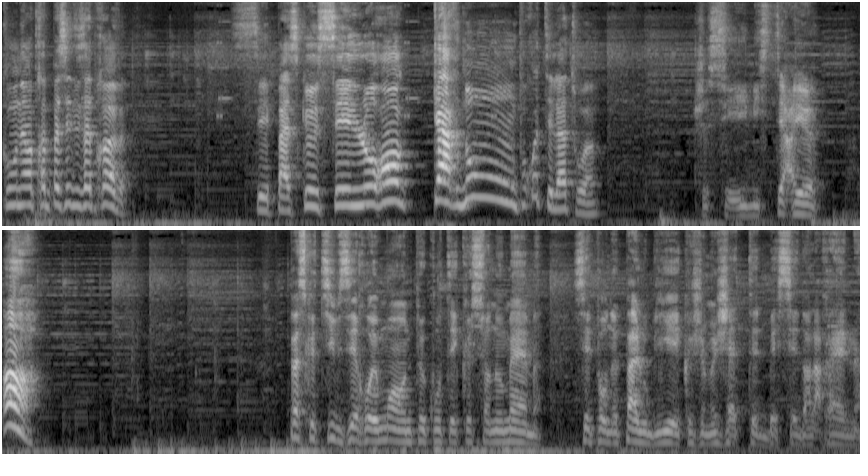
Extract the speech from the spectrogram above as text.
qu'on est en train de passer des épreuves? C'est parce que c'est Laurent Cardon Pourquoi t'es là, toi? Je suis mystérieux. Oh parce que Type 0 et moi, on ne peut compter que sur nous-mêmes. C'est pour ne pas l'oublier que je me jette tête baissée dans l'arène.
